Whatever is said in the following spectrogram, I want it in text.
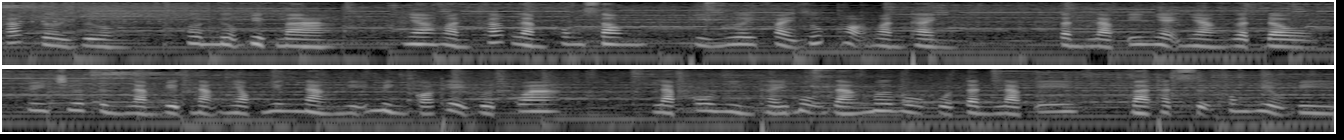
khác rời giường. Hơn nữa việc mà, nha hoàn khác làm không xong, thì ngươi phải giúp họ hoàn thành. Tần lạc y nhẹ nhàng gật đầu, tuy chưa từng làm việc nặng nhọc nhưng nàng nghĩ mình có thể vượt qua. Lạp cô nhìn thấy bộ dáng mơ hồ của tần lạc y, và thật sự không hiểu vì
